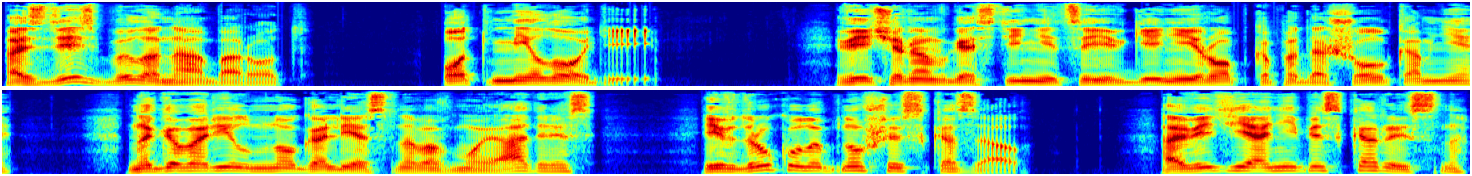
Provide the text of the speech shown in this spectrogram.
а здесь было наоборот, от мелодии. Вечером в гостинице Евгений робко подошел ко мне, наговорил много лестного в мой адрес и вдруг, улыбнувшись, сказал, «А ведь я не бескорыстна.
